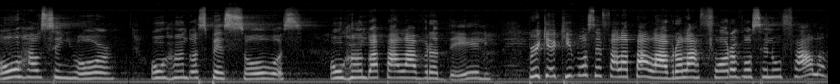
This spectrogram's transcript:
Honra ao Senhor, honrando as pessoas, honrando a palavra dele. Porque aqui você fala a palavra, lá fora você não fala.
